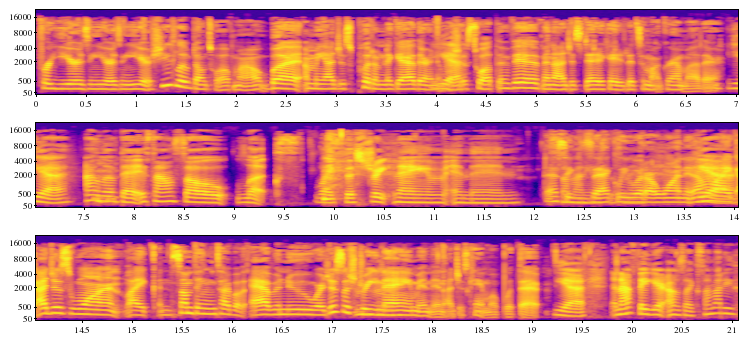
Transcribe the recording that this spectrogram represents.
for years and years and years, she's lived on 12 Mile. But I mean, I just put them together and it yeah. was just 12th and Viv and I just dedicated it to my grandmother. Yeah. I mm-hmm. love that. It sounds so luxe, like the street name and then That's somebody exactly what. I wanted. I'm like, I just want like something type of avenue or just a street Mm-hmm. name, and then I just came up with that. Yeah, and I figured I was like somebody's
